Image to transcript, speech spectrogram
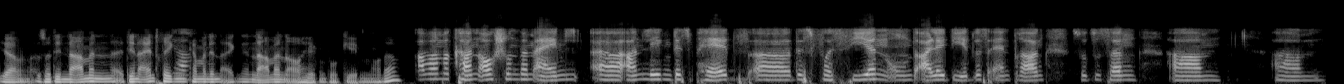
ja, also den Namen, den Einträgen ja. kann man den eigenen Namen auch irgendwo geben, oder? Aber man kann auch schon beim Ein, äh, Anlegen des Pads äh, das forcieren und alle, die etwas eintragen, sozusagen ähm, ähm,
